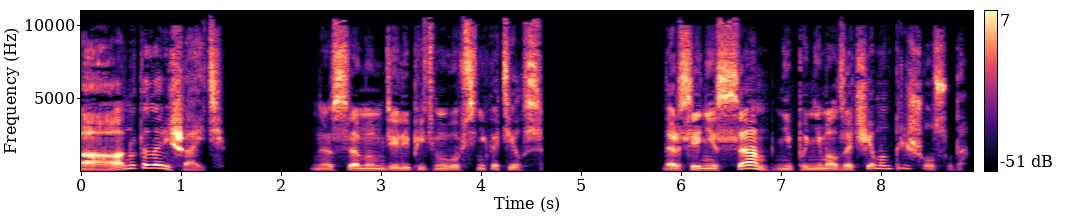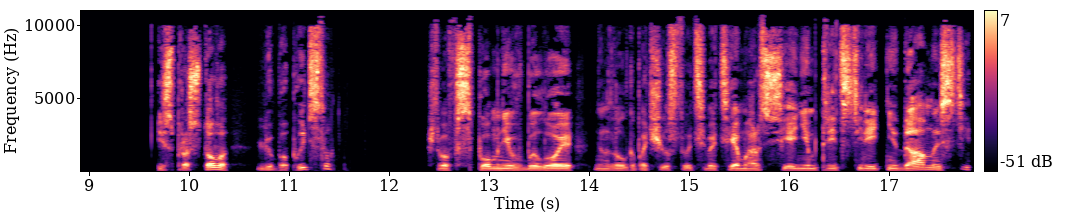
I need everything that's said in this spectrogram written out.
А, ну тогда решайте. На самом деле пить ему вовсе не хотелось. Арсений сам не понимал, зачем он пришел сюда. Из простого любопытства, чтобы, вспомнив былое, ненадолго почувствовать себя тем Арсением тридцатилетней давности,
